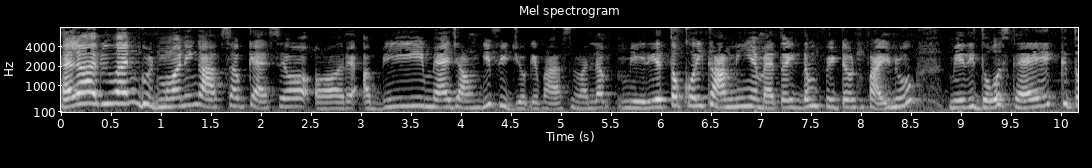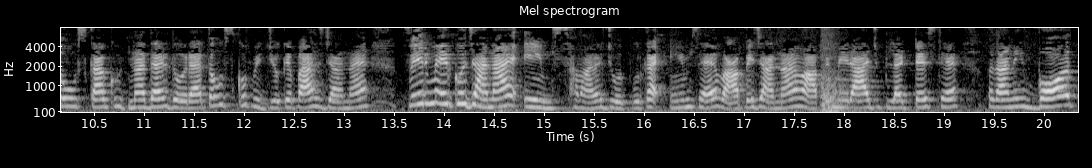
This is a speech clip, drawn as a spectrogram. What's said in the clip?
हेलो एवरीवन गुड मॉर्निंग आप सब कैसे हो? और अभी मैं जाऊँगी फिजियो के पास। मतलब मेरे तो कोई काम नहीं है मैं तो एकदम फिट और फाइन हूँ। मेरी दोस्त है एक तो उसका घुटना दर्द हो रहा है तो उसको फिजियो के पास जाना है। फिर मेरे को जाना है एम्स हमारा जोधपुर का एम्स है। वहाँ पे जाना है वहाँ पे मेरा आज ब्लड टेस्ट है। पता नहीं बहुत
